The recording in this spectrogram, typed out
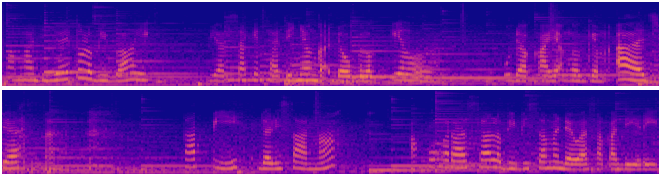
sama dia itu lebih baik. Biar sakit hatinya nggak double kill. Udah kayak ngegame aja. Tapi dari sana aku ngerasa lebih bisa mendewasakan diri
